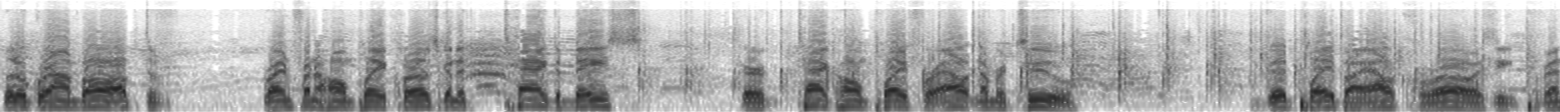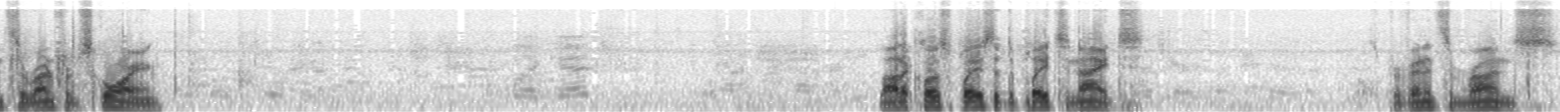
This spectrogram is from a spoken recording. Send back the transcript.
little ground ball up the right in front of home plate. Claro's going to tag the base or tag home plate for out number two. Good play by Al Claro as he prevents the run from scoring. A lot of close plays at the plate tonight. It's prevented some runs.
